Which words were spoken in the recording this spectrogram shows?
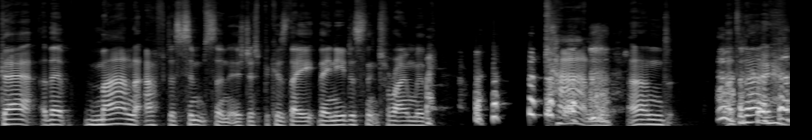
their their man after Simpson is just because they they need something to rhyme with can and I don't know.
